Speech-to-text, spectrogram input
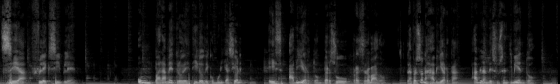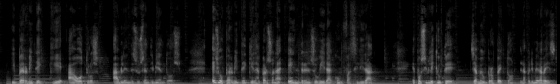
Sea flexible. Un parámetro de estilo de comunicación es abierto versus reservado. Las personas abiertas hablan de sus sentimientos y permite que a otros hablen de sus sentimientos. Ellos permiten que las personas entren en su vida con facilidad. Es posible que usted llame a un prospecto la primera vez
